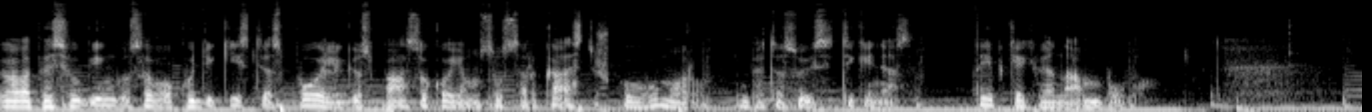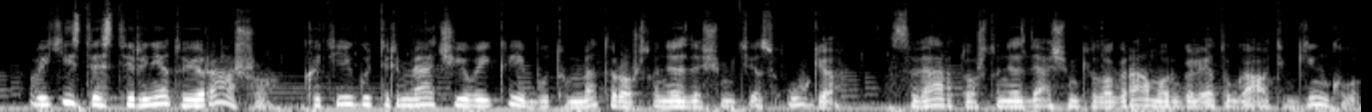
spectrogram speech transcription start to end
gal apie siaubingus savo kūdikystės poelgius pasakojam su sarkastišku humoru, bet esu įsitikinęs, taip kiekvienam buvo. Vaikystės tyrinėtojai rašo, kad jeigu trimečiai vaikai būtų 1,80 m ūgio, svertų 80 kg ir galėtų gauti ginklų,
